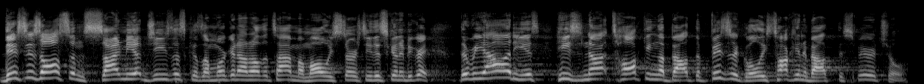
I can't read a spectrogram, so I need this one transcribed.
This is awesome. Sign me up, Jesus, because I'm working out all the time. I'm always thirsty. This is going to be great. The reality is, he's not talking about the physical, he's talking about the spiritual.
